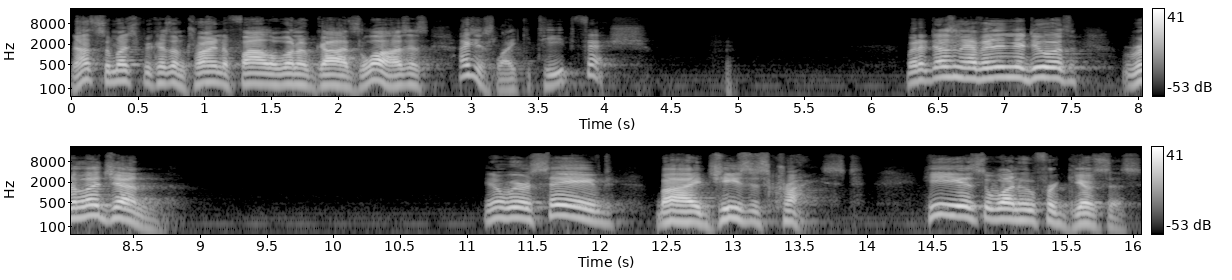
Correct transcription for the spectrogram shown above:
Not so much because I'm trying to follow one of God's laws, as I just like to eat fish. But it doesn't have anything to do with religion. You know, we are saved by Jesus Christ. He is the one who forgives us.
